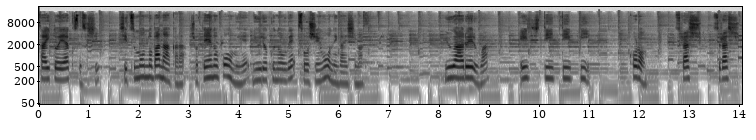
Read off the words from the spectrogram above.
サイトへアクセスし、質問のバナーから所定のフォームへ入力の上送信をお願いします。URL は http コロンスラッシュスラッシュ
